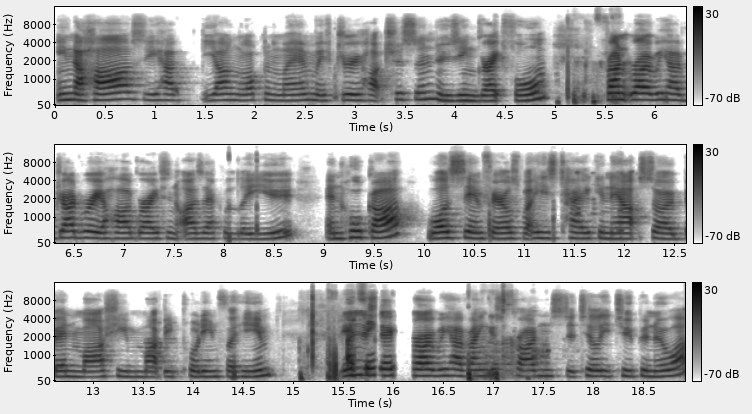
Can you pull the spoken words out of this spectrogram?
In the halves, we have young Lachlan Lamb with Drew Hutchison, who's in great form. Front row, we have Jadria Hargreaves and Isaac Liu. And hooker was Sam Verrills, but he's taken out, so Ben Marshy might be put in for him. In I the think- second row, we have Angus Crichton, Sitili Tupouniua,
